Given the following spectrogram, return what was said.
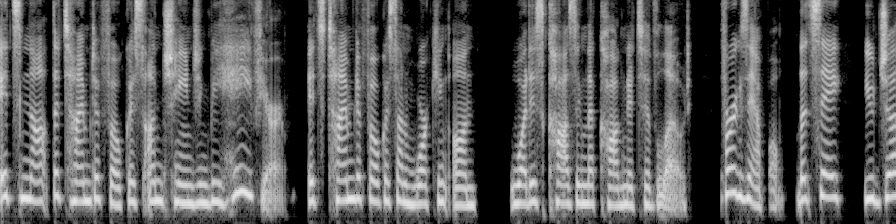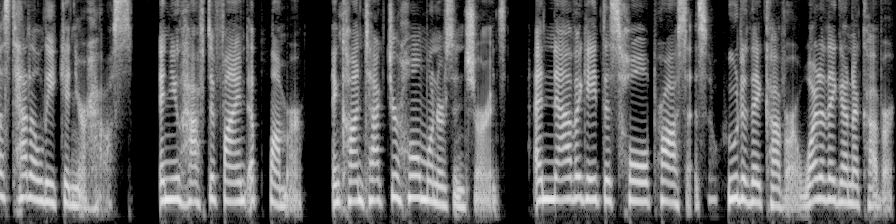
it's not the time to focus on changing behavior. It's time to focus on working on what is causing the cognitive load. For example, let's say you just had a leak in your house and you have to find a plumber and contact your homeowner's insurance and navigate this whole process. Who do they cover? What are they going to cover?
